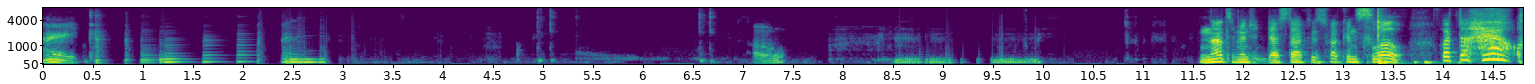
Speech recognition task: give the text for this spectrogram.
All right. Oh. Mm. Not to mention, Dustox is fucking slow. What the hell?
